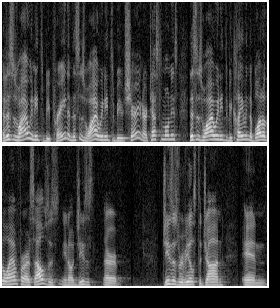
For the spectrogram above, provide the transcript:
And this is why we need to be praying, and this is why we need to be sharing our testimonies. This is why we need to be claiming the blood of the Lamb for ourselves, as you know, Jesus or Jesus reveals to John in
